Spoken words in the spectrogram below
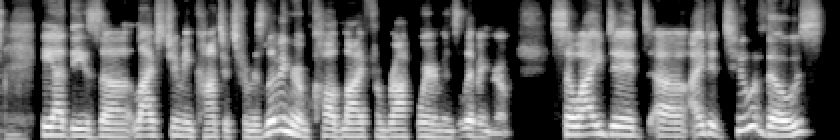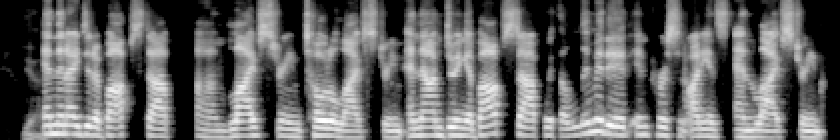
Mm-hmm. He had these uh, live streaming concerts from his living room called "Live from Rock Wehrman's Living Room." So I did uh, I did two of those, yeah. and then I did a Bop Stop um, live stream, total live stream, and now I'm doing a Bop Stop with a limited in person audience and live stream,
